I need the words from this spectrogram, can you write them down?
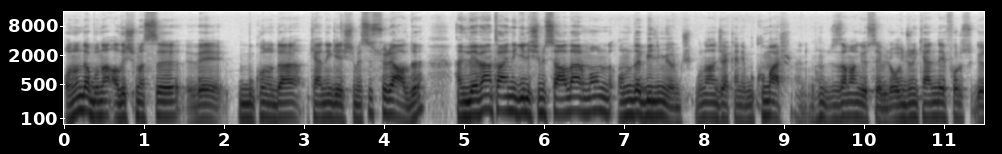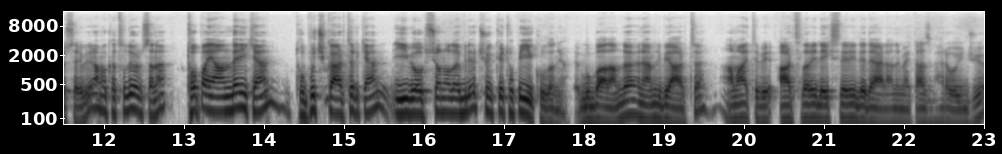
Onun da buna alışması ve bu konuda kendini geliştirmesi süre aldı. Hani Levent aynı gelişimi sağlar mı onu, da bilmiyorum. Çünkü bunu ancak hani bu kumar hani zaman gösterebilir. Oyuncunun kendi eforu gösterebilir ama katılıyorum sana. Top ayağındayken, topu çıkartırken iyi bir opsiyon olabilir. Çünkü topu iyi kullanıyor. Bu bağlamda önemli bir artı. Ama tabii artılarıyla eksileriyle değerlendirmek lazım her oyuncuyu.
